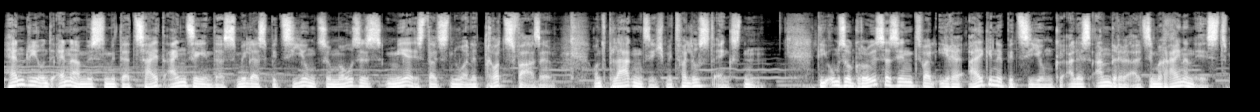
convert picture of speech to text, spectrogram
Henry und Anna müssen mit der Zeit einsehen, dass Millers Beziehung zu Moses mehr ist als nur eine Trotzphase und plagen sich mit Verlustängsten, die umso größer sind, weil ihre eigene Beziehung alles andere als im Reinen ist.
